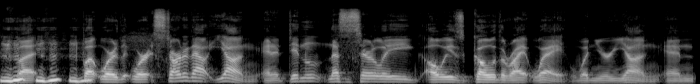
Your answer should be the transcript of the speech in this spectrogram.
Mm-hmm, but mm-hmm, mm-hmm. but where where it started out young and it didn't necessarily always go the right way when you're young. And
